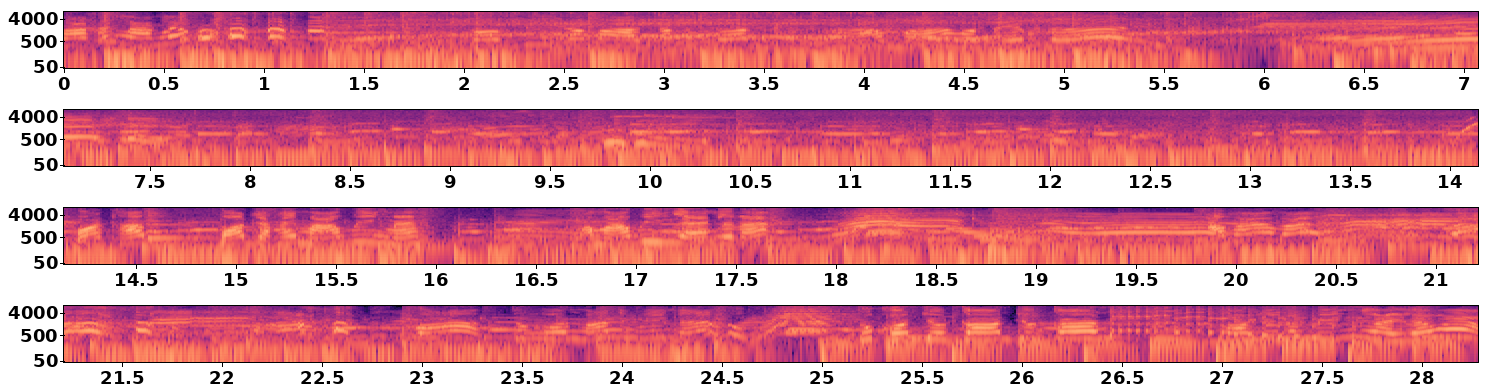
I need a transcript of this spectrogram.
มาข้างหลังแล้วซอมบี้ระบาดครับทุกคนตามหมามาเต็มเลยเอ้ยบอสครับ บอสอยากให้ม้าวิ่งไหมเอาม้าวิ่งแรงเลยไหม กคนหยุดก่อนหยุดก่อนตอนนี้น้องบิงเหนื่อยแล้วอะ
